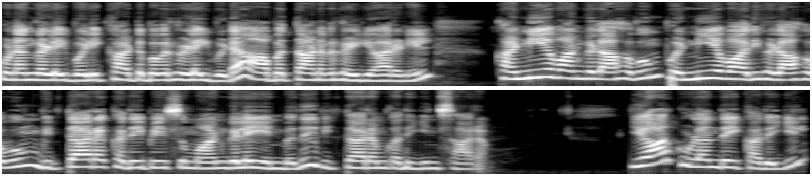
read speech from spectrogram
குணங்களை வெளிக்காட்டுபவர்களை விட ஆபத்தானவர்கள் யாரெனில் கண்ணியவான்களாகவும் பெண்ணியவாதிகளாகவும் வித்தார கதை பேசும் ஆண்களே என்பது வித்தாரம் கதையின் சாரம். யார் குழந்தை கதையில்?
